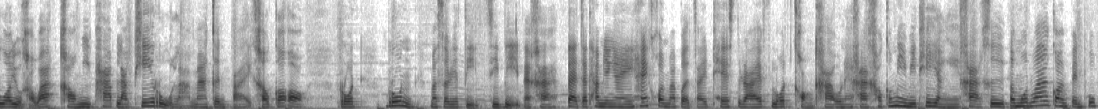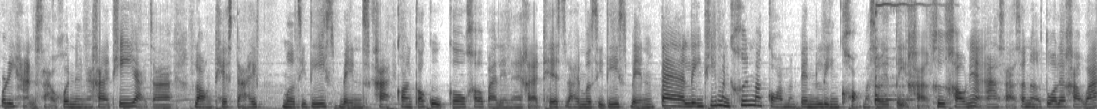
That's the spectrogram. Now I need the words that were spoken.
ตัวอยู่ค่ะว่าเขามีภาพลักษณ์ที่หรูหรามากเกินไป เขาก็ออก รถรุ่น m a s e r a t i GB นะคะ แต่จะทำยังไงให้คนมาเปิดใจเทสต์ไดรฟ์รถของเขานะคะ เขาก็มีวิธีอย่างนี้ค่ะ คือสมมติว่าก่อนเป็นผู้บริหารสาวคนหนึ่งนะคะ ที่อยากจะลองเทสต์ไดรฟ์ Mercedes-Benz ค่ะ ก่อนก็ Google เข้าไปเลยนะคะ Test Drive Mercedes-Benz แต่ลิงก์ที่มันขึ้นมาก่อนมันเป็นลิงก์ของ Maserati ค่ะ คือเขาเนี่ยอาสาเสนอตัวเลยค่ะว่า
